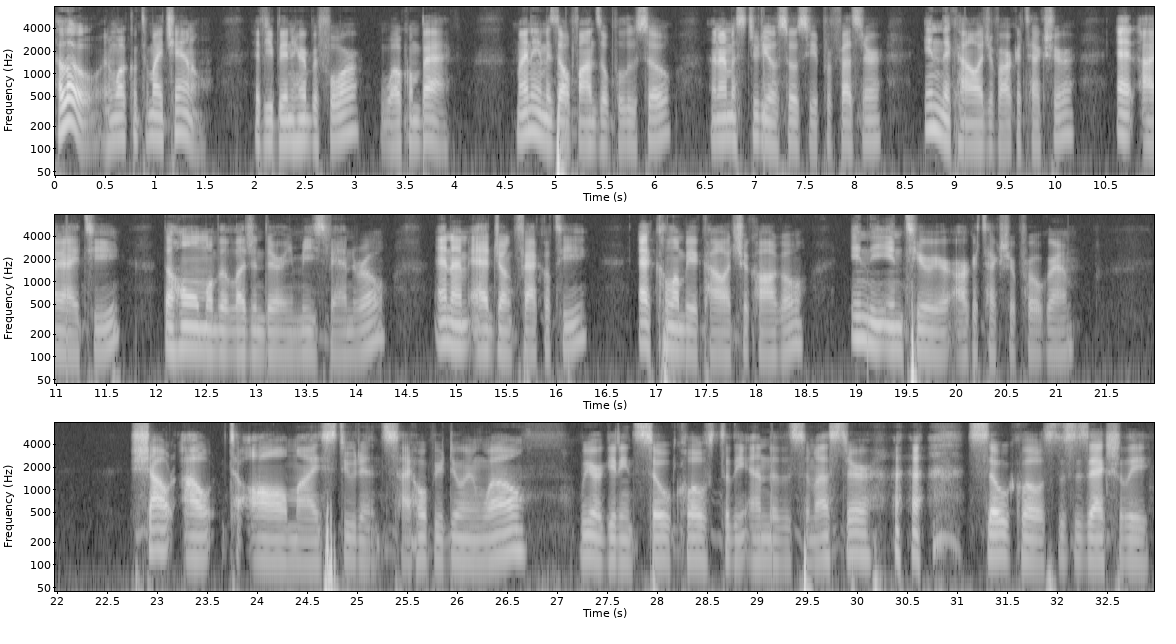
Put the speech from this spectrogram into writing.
Hello and welcome to my channel. If you've been here before, welcome back. My name is Alphonso Peluso and I'm a Studio Associate Professor in the College of Architecture at IIT, the home of the legendary Mies van der Rohe, and I'm adjunct faculty at Columbia College Chicago in the Interior Architecture program. Shout out to all my students. I hope you're doing well we are getting so close to the end of the semester. so close. This is actually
